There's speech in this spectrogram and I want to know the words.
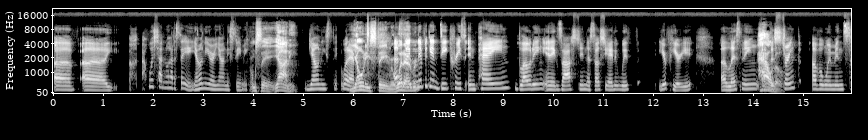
of uh I wish I knew how to say it. Yoni or yoni steaming. I'm saying Yanni, Yoni, ste- whatever. Yoni steamer, a whatever. significant decrease in pain, bloating, and exhaustion associated with your period, a lessening How, of the though? strength of a woman's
